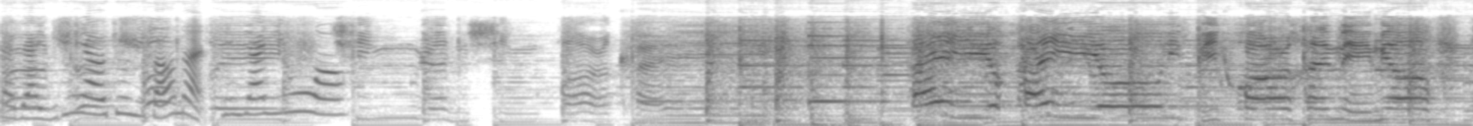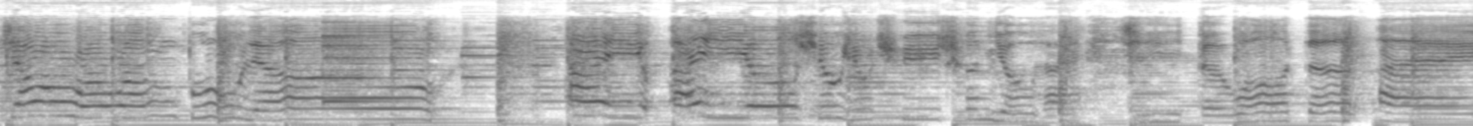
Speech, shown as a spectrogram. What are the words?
大家一定要注意保暖，添加衣物哦。情人心花开。哎呦哎呦，你比花还美妙，叫我忘不了。哎呦哎呦，秋又去，春又来，记得我的爱。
